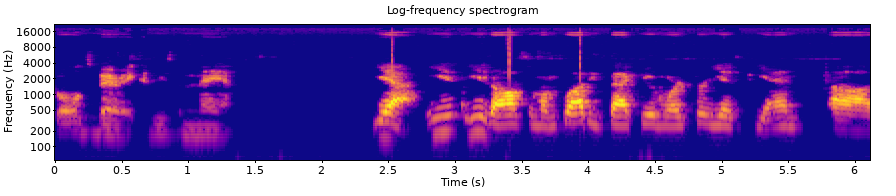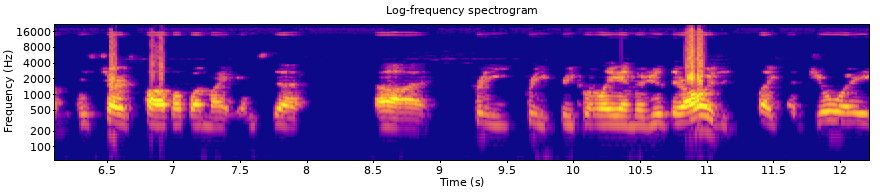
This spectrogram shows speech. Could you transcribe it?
Goldsberry, because he's the man. Yeah, he, he's awesome. I'm glad he's back doing work for ESPN. Um, his charts pop up on my Insta uh, pretty pretty frequently, and they're just, they're always like a joy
